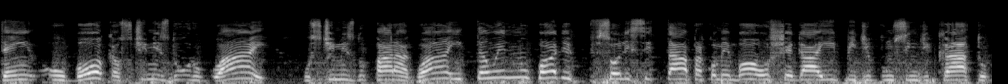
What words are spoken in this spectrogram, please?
tem o Boca, os times do Uruguai, os times do Paraguai, então ele não pode solicitar para Comebol ou chegar aí e pedir para um sindicato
